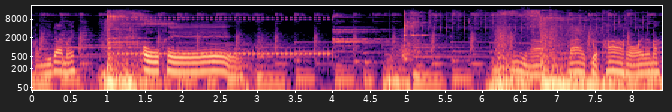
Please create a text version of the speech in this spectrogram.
ครั้งนี้ได้ไหมโอเคนี่ฮะได้เกือบ500แล้วนะ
